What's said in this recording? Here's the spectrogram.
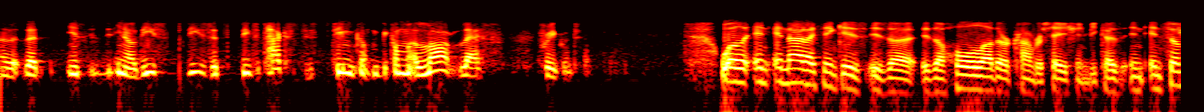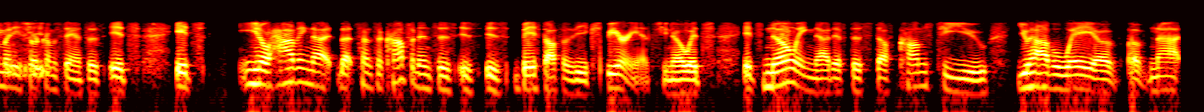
Uh, that, that it, you know these these these attacks seem become, become a lot less frequent. Well, and and that I think is is a is a whole other conversation because in in so many circumstances it's it's you know having that that sense of confidence is is is based off of the experience you know? It's it's knowing that if this stuff comes to you you have a way of of not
